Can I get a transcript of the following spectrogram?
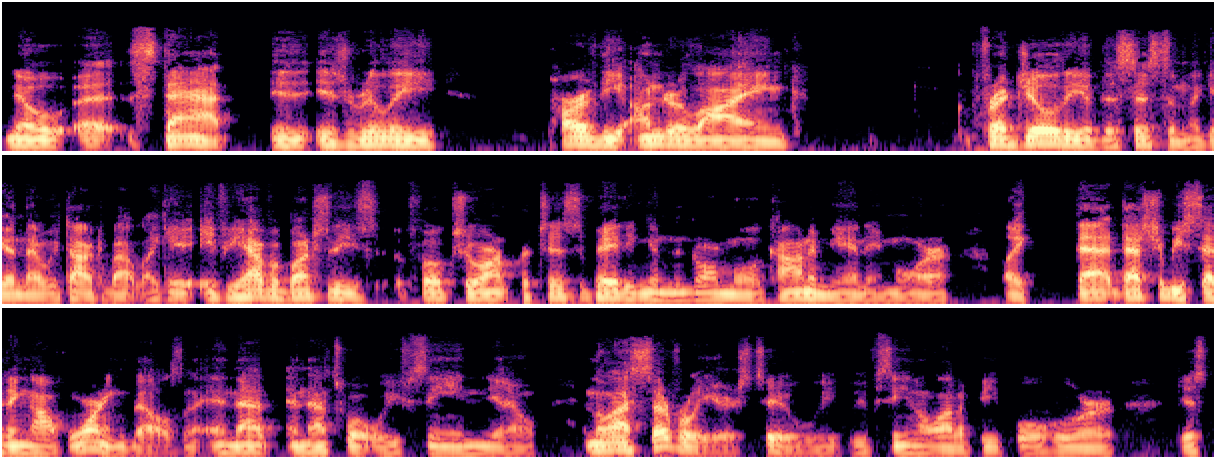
you know uh, stat is, is really part of the underlying fragility of the system again that we talked about. Like if you have a bunch of these folks who aren't participating in the normal economy anymore like that that should be setting off warning bells. And that and that's what we've seen you know in the last several years too. We, we've seen a lot of people who are just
